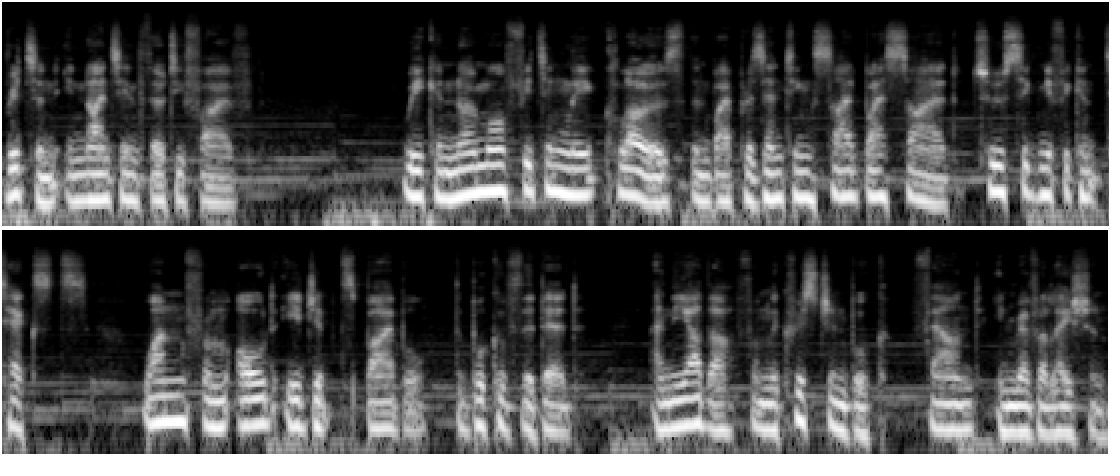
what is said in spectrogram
written in 1935. We can no more fittingly close than by presenting side by side two significant texts, one from Old Egypt's Bible, the Book of the Dead, and the other from the Christian book found in Revelation.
